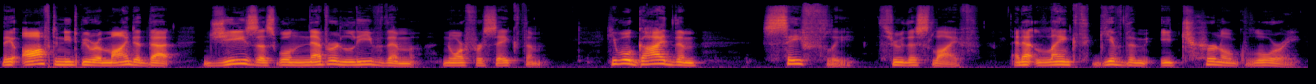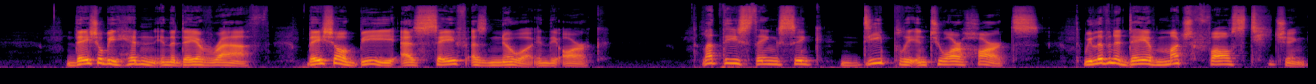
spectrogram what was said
They often need to be reminded that Jesus will never leave them nor forsake them. He will guide them safely through this life and at length give them eternal glory. They shall be hidden in the day of wrath. They shall be as safe as Noah in the ark. Let these things sink deeply into our hearts. We live in a day of much false teaching.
